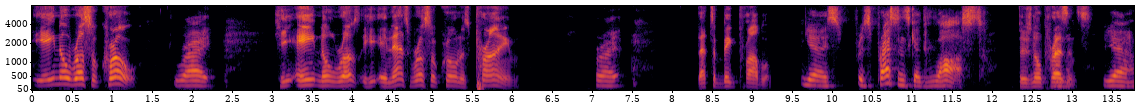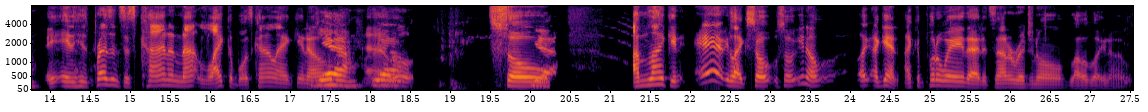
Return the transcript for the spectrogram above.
he ain't no Russell Crowe. Right. He ain't no Russell, he, and that's Russell Crowe in his prime. Right. That's a big problem. Yeah, his his presence gets lost. There's no presence, Yeah. A- and his presence is kind of not likable. It's kind of like you know, Yeah. uh, Yeah. So Yeah. I'm liking every like so so you know like again I could put away that it's not original blah blah blah you know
